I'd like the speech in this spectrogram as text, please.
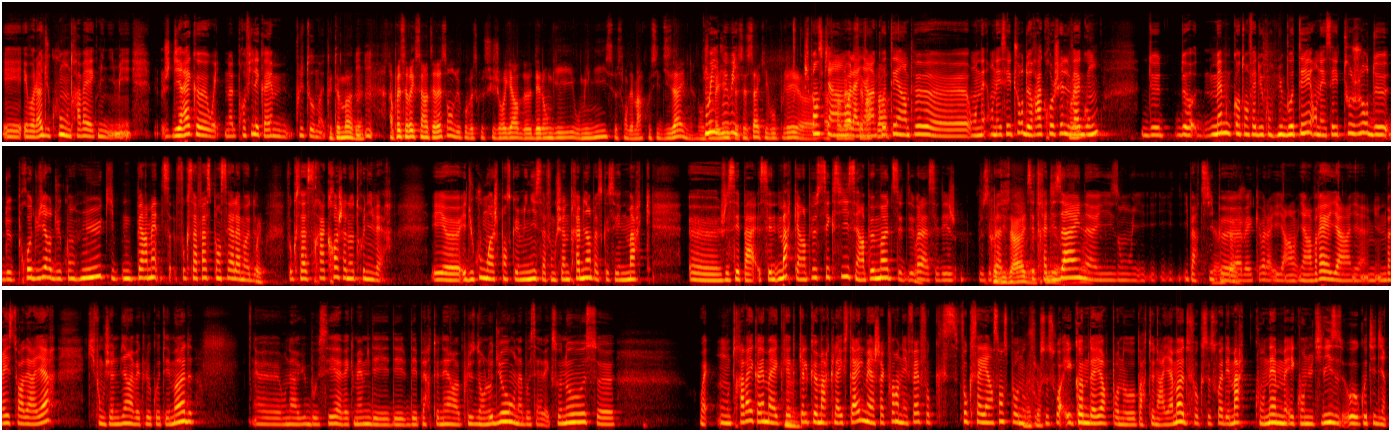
et, et voilà, du coup on travaille avec Mini. Mais je dirais que oui, notre profil est quand même plutôt mode. Plutôt mode. Mm. Après, c'est vrai que c'est intéressant du coup, parce que si je regarde Delonghi ou Mini, ce sont des marques aussi de design. Donc Oui, oui, oui. que c'est ça qui vous plaît. euh, Je pense qu'il y a un, voilà, il y a un côté un peu. euh, on, on essaye toujours de raccrocher le Oui. wagon. De, de- même quand on fait du contenu beauté, on essaye toujours de, de produire du contenu qui nous permette. faut que ça fasse penser à la mode. Oui. faut que ça se raccroche à notre univers. Et, euh, et du coup, moi, je pense que Mini, ça fonctionne très bien parce que c'est une marque. euh, je sais pas, c'est une marque qui est un peu sexy, c'est un peu mode, c'est voilà, c'est des, je sais Très pas, design. c'est très euh, design. ouais. euh, Ils ont, ils, ils- ils participent Il avec, voilà, il y, a un, il y a un vrai, il y a, il y a une vraie histoire derrière qui fonctionne bien avec le côté mode. Euh, on a eu bossé avec même des, des, des partenaires plus dans l'audio. On a bossé avec Sonos. euh, ouais, on travaille quand même avec Hmm. quelques marques lifestyle, mais à chaque fois, en effet, faut que, faut que ça ait un sens pour nous. Bien faut sûr. que ce soit et comme d'ailleurs pour nos partenariats mode, faut que ce soit des marques qu'on aime et qu'on utilise au quotidien.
